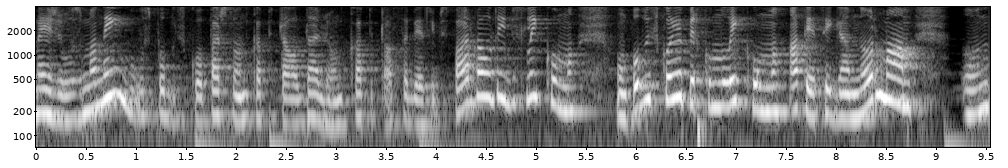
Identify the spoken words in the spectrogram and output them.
meža uzmanību uz publisko personu kapitāla daļu un kapitāla sabiedrības pārvaldības likuma un publisko iepirkumu likuma attiecīgām normām. Un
